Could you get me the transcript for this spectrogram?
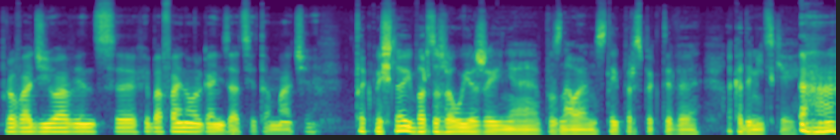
prowadziła, więc e, chyba fajną organizację tam macie. Tak myślę i bardzo żałuję, że jej nie poznałem z tej perspektywy akademickiej. Aha.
